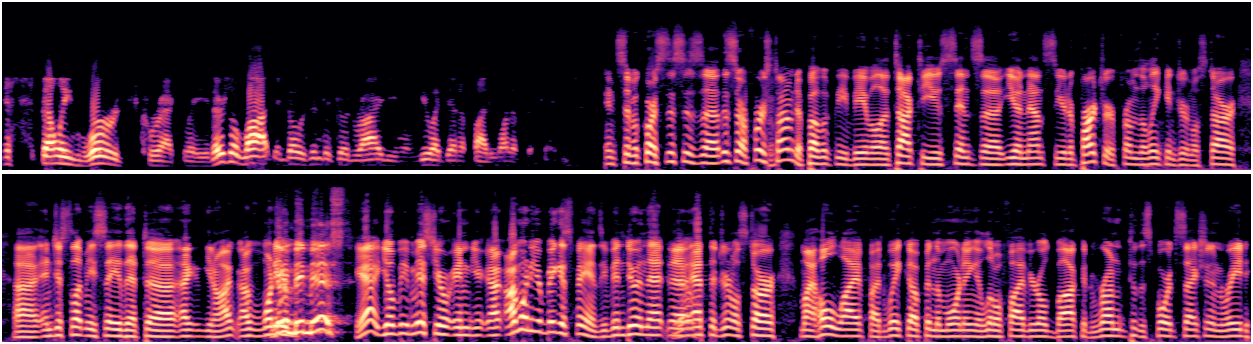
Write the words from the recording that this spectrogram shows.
just spelling words correctly. There's a lot that goes into good writing, and you identified one of the things. And so, of course, this is uh, this is our first time to publicly be able to talk to you since uh, you announced your departure from the Lincoln Journal Star. Uh, and just let me say that uh, I, you know, I, I one You're of your be missed. Yeah, you'll be missed. You're in. Your, I'm one of your biggest fans. You've been doing that uh, Yeah. at the Journal Star my whole life. I'd wake up in the morning, a little five year old Bach would run to the sports section and read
